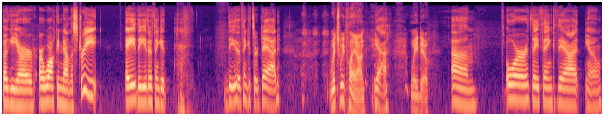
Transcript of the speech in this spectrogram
Boogie are are walking down the street, a they either think it they either think it's her dad, Which we play on. yeah, We do. Um, or they think that you know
